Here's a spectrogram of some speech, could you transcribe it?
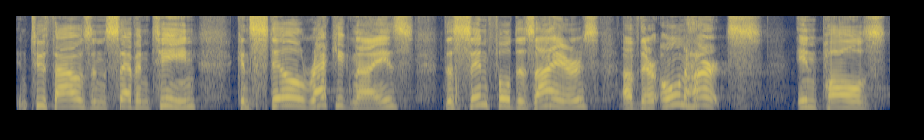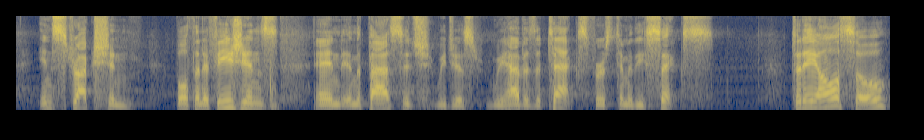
in 2017 can still recognize the sinful desires of their own hearts in Paul's instruction, both in Ephesians and in the passage we just we have as a text, 1 Timothy 6. Today also,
